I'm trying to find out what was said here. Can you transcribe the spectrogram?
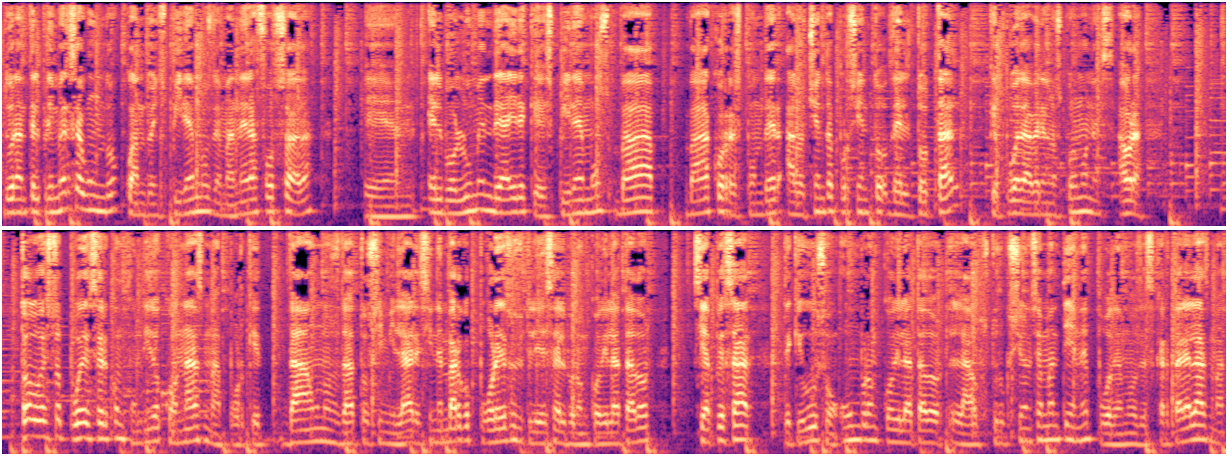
durante el primer segundo, cuando inspiremos de manera forzada, em, el volumen de aire que expiremos va, va a corresponder al 80% del total que puede haber en los pulmones. Ahora, todo esto puede ser confundido con asma porque da unos datos similares, sin embargo por eso se utiliza el broncodilatador. Si a pesar de que uso un broncodilatador la obstrucción se mantiene, podemos descartar el asma,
